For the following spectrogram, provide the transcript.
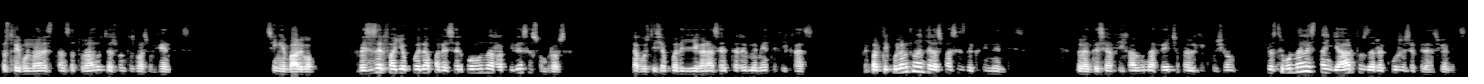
Los tribunales están saturados de asuntos más urgentes. Sin embargo, a veces el fallo puede aparecer por una rapidez asombrosa. La justicia puede llegar a ser terriblemente eficaz, en particular durante las fases declinantes. Durante se ha fijado una fecha para la ejecución y los tribunales están ya hartos de recursos y apelaciones.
